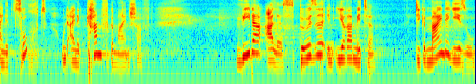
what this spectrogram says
Eine Zucht und eine Kampfgemeinschaft. Wieder alles Böse in ihrer Mitte. Die Gemeinde Jesu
